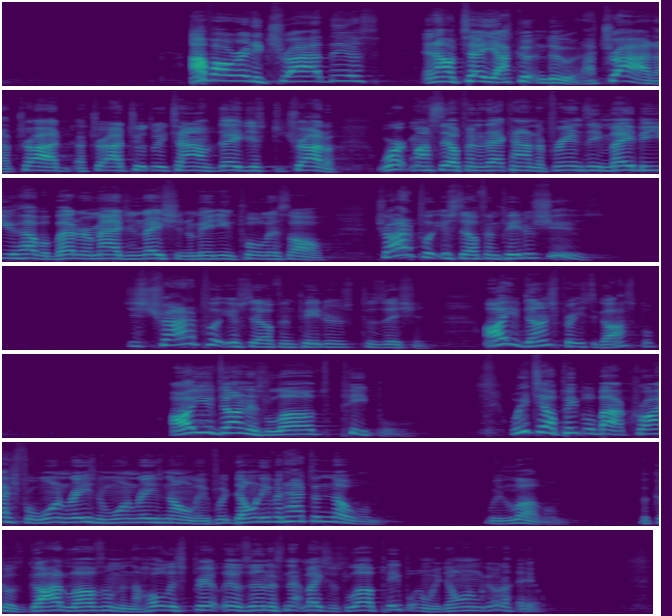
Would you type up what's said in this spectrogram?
I've already tried this, and I'll tell you, I couldn't do it. I tried. I've tried. I tried two or three times a day just to try to work myself into that kind of frenzy. Maybe you have a better imagination than me, and you can pull this off. Try to put yourself in Peter's shoes. Just try to put yourself in Peter's position. All you've done is preach the gospel. All you've done is loved people. We tell people about Christ for one reason and one reason only. If we don't even have to know them, we love them because God loves them and the Holy Spirit lives in us, and that makes us love people, and we don't want them to go to hell.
